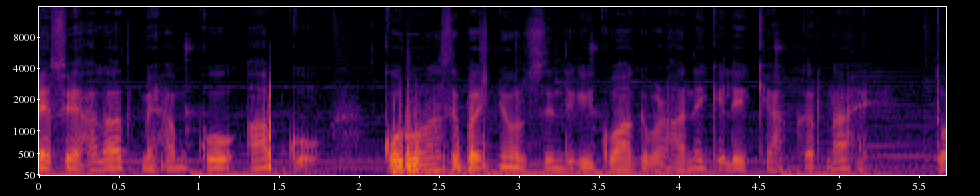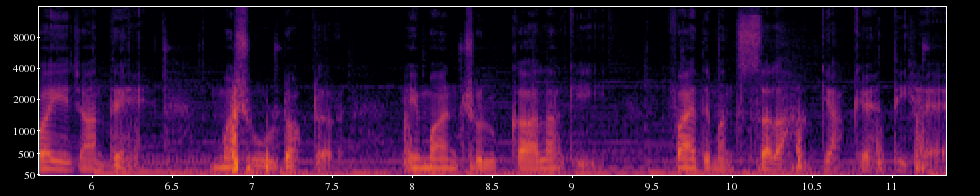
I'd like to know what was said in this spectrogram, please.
ऐसे हालात में हमको, आपको कोरोना से बचने और ज़िंदगी को आगे बढ़ाने के लिए क्या करना है? तो आइए जानते हैं, मशहूर डॉक्टर हिमांशुल काला की फ़ायदेमंद सलाह क्या कहती है।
